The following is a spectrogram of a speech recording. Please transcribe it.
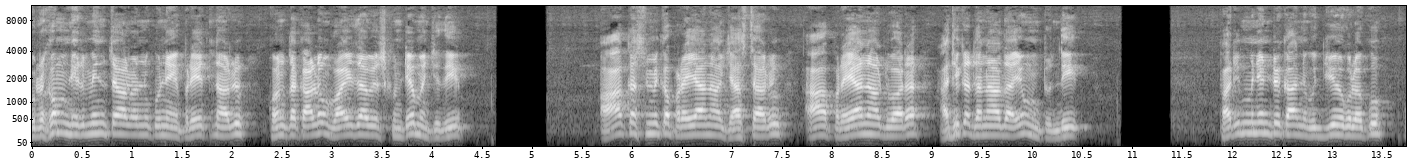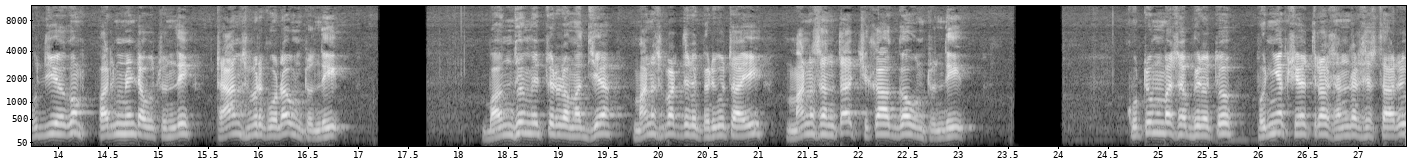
గృహం నిర్మించాలనుకునే ప్రయత్నాలు కొంతకాలం వాయిదా వేసుకుంటే మంచిది. ఆకస్మిక ప్రయాణాలు చేస్తారు ఆ ప్రయాణాల ద్వారా అధిక ధనాదాయం ఉంటుంది. పర్మనెంట్ కాని ఉద్యోగులకు ఉద్యోగం పర్మనెంట్ అవుతుంది ట్రాన్స్ఫర్ కూడా ఉంటుంది. బంధుమిత్రుల మధ్య మనస్పర్ధలు పెరుగుతాయి మనసంతా చికాగ్గా ఉంటుంది. కుటుంబ సభ్యులతో పుణ్యక్షేత్రాలు సందర్శిస్తారు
